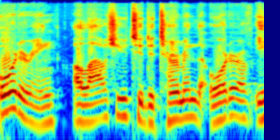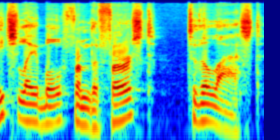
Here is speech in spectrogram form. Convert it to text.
Ordering allows you to determine the order of each label from the first to the last.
